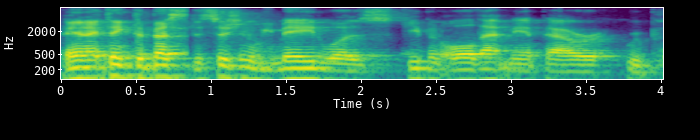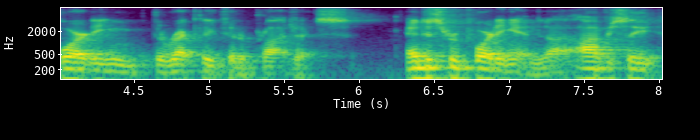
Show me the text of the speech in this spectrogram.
And I think the best decision we made was keeping all that manpower reporting directly to the projects and just reporting in. Uh, obviously,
